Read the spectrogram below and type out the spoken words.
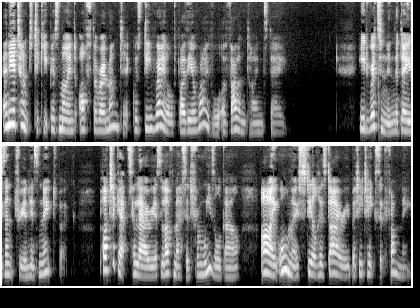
Any attempt to keep his mind off the romantic was derailed by the arrival of Valentine's Day. He'd written in the day's entry in his notebook Potter gets hilarious love message from Weasel Girl. I almost steal his diary, but he takes it from me.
